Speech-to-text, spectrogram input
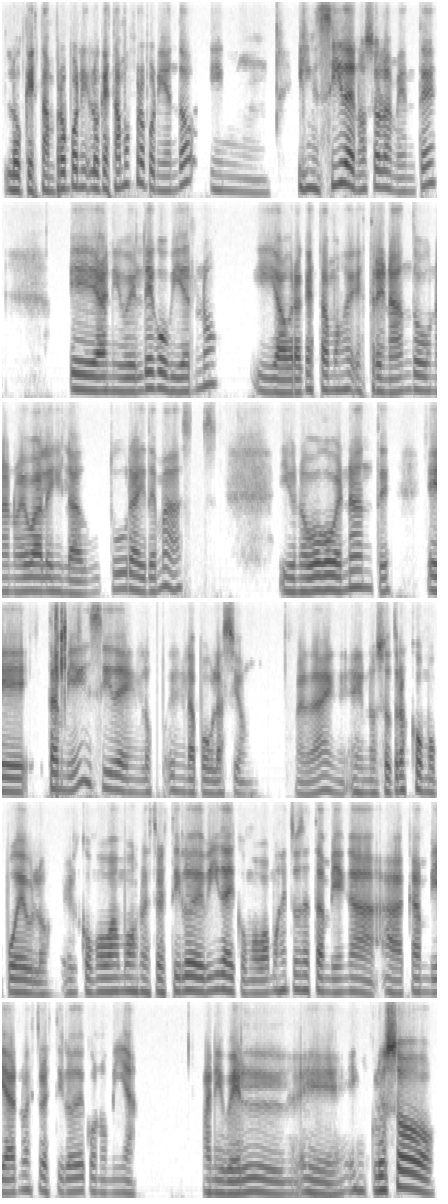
lo que, están lo que estamos proponiendo incide no solamente eh, a nivel de gobierno y ahora que estamos estrenando una nueva legislatura y demás, y un nuevo gobernante, eh, también incide en, en, la población, ¿verdad? En, nosotros como pueblo, el cómo vamos, nuestro estilo de vida y cómo vamos entonces también a, cambiar nuestro estilo de economía a nivel eh, incluso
